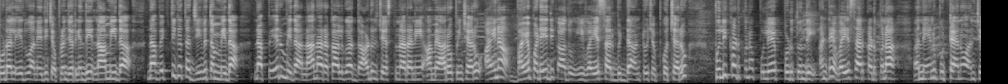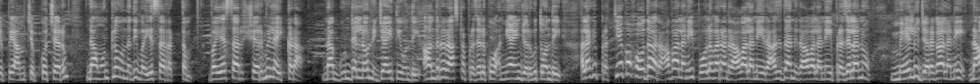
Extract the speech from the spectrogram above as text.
కూడా లేదు అనేది చెప్పడం జరిగింది. నా మీద నా వ్యక్తిగత జీవితం మీద నా పేరు మీద నానా రకాలుగా దాడులు చేస్తున్నారని ఆమె ఆరోపించారు. అయినా భయపడేది కాదు ఈ వైఎస్ఆర్ బిడ్డ అంటూ చెప్పుకొచ్చారు. పులి కడుపున పులే పుడుతుంది. అంటే వైఎస్ఆర్ కడుపున నేను పుట్టాను అని చెప్పి ఆమె చెప్పుకొచ్చారు. నా ఒంట్లో ఉన్నది వైఎస్ఆర్ రక్తం. వైఎస్ఆర్ షర్మిల ఇక్కడ. నా గుండెల్లో నిజాయితీ ఉంది. ఆంధ్ర రాష్ట్ర ప్రజలకు అన్యాయం జరుగుతోంది. అలాగే ప్రత్యేక హోదా రావాలని పోలవరం రావాలని రాజధాని రావాలని ప్రజలను మేలు జరగాలని నా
